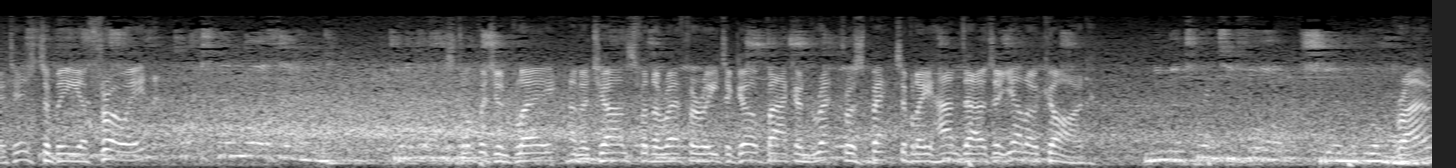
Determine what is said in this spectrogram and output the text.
It is to be a throw-in. Stoppage in play and a chance for the referee to go back and retrospectively hand out a yellow card. Number 24, Sean Maguire. Browne.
